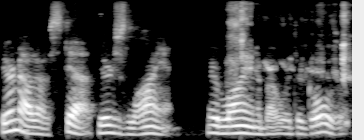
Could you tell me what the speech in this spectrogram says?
they're not out of step. They're just lying. They're lying about what their goals are.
